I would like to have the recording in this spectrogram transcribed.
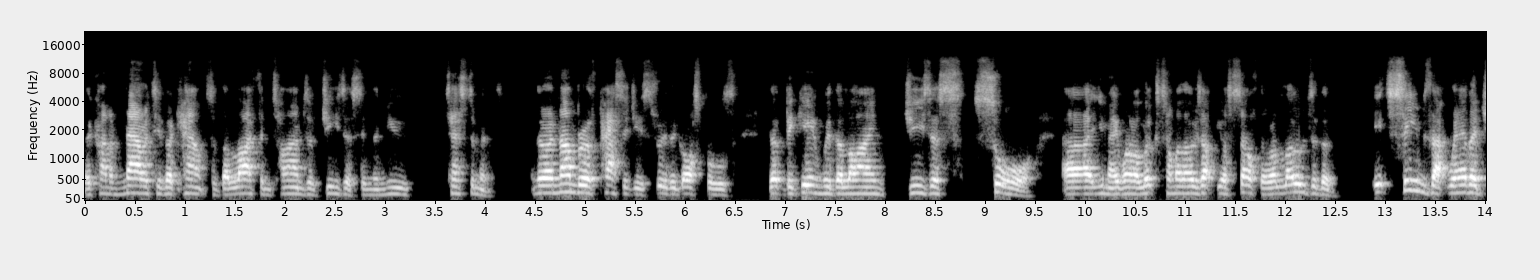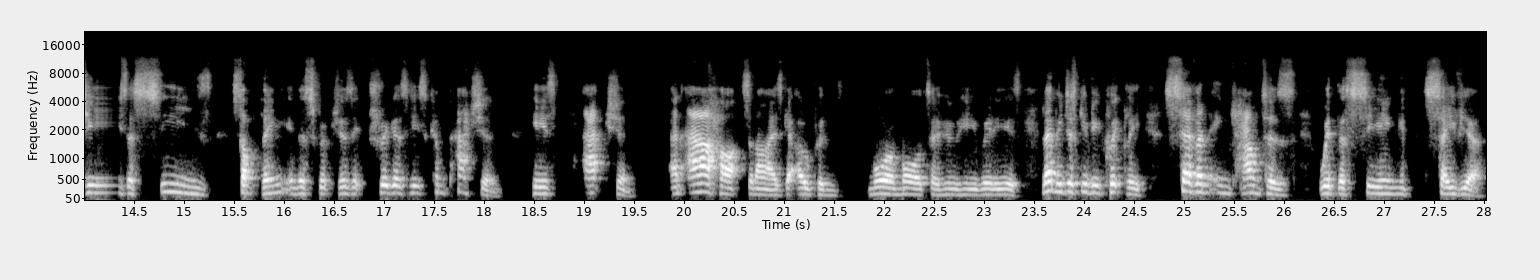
the kind of narrative accounts of the life and times of Jesus in the New Testament. And there are a number of passages through the gospels that begin with the line, Jesus saw. Uh, you may want to look some of those up yourself. There are loads of them. It seems that whenever Jesus sees something in the scriptures, it triggers his compassion, his action, and our hearts and eyes get opened more and more to who he really is. Let me just give you quickly seven encounters with the seeing Savior.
